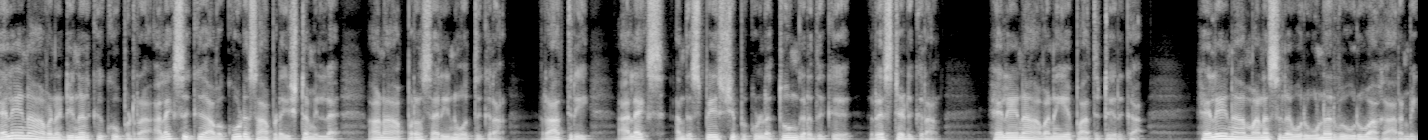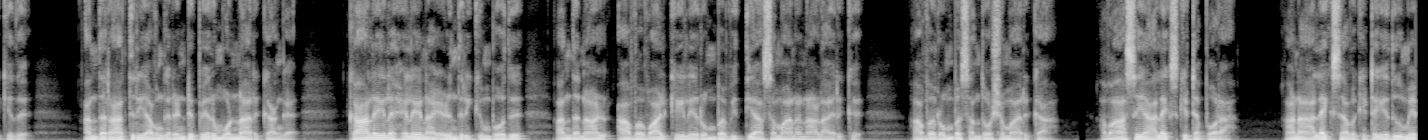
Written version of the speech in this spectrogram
ஹெலேனா அவனை டின்னருக்கு கூப்பிடுறா. அலெக்ஸுக்கு அவ கூட சாப்பிட இஷ்டம் இல்ல ஆனா அப்புறம் சரின்னு ஒத்துக்கிறான். ராத்திரி அலெக்ஸ் அந்த ஸ்பேஸ் ஷிப்புக்குள்ள தூங்குறதுக்கு ரெஸ்ட் எடுக்கிறான். ஹெலேனா அவனையே பார்த்துட்டு இருக்கா. ஹெலேனா மனசுல ஒரு உணர்வு உருவாக ஆரம்பிக்குது. அந்த ராத்திரி அவங்க ரெண்டு பேரும் ஒன்னா இருக்காங்க. காலையில ஹெலேனா எழுந்திருக்கும் போது அந்த நாள் அவ வாழ்க்கையிலே ரொம்ப வித்தியாசமான நாளா இருக்கு. அவ ரொம்ப சந்தோஷமா இருக்கா. அவ ஆசையா அலெக்ஸ் கிட்ட போறா. ஆனா அலெக்ஸ் அவகிட்ட எதுவுமே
